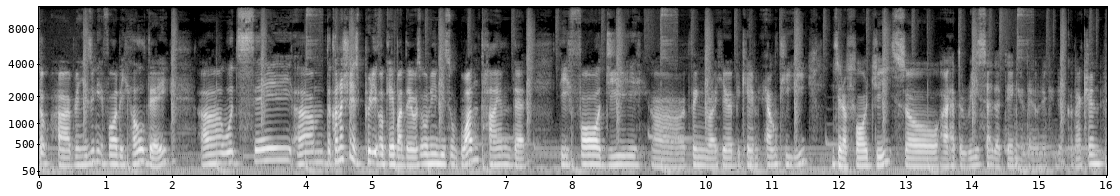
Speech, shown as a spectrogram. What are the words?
So uh, I've been using it for the whole day. I would say um, the connection is pretty okay, but there was only this one time that the 4G uh, thing right here became LTE instead of 4G. So I had to reset the thing and then I get connection.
